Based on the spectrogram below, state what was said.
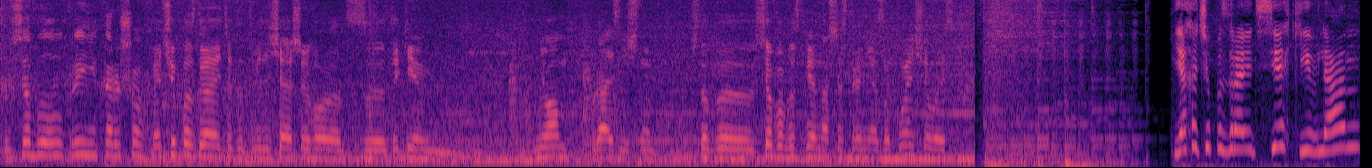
Что все было в Украине хорошо. Хочу поздравить этот величайший город с таким днем праздничным, чтобы все побыстрее в нашей стране закончилось. Я хочу поздравить всех киевлян,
